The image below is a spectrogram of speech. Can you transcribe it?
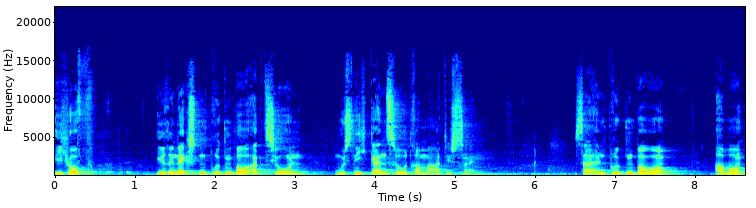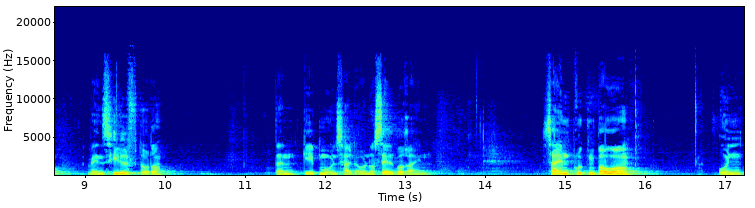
Ich hoffe, Ihre nächsten Brückenbauaktion muss nicht ganz so dramatisch sein. Sei ein Brückenbauer, aber wenn es hilft, oder? dann geben wir uns halt auch noch selber rein. Sein Brückenbauer und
